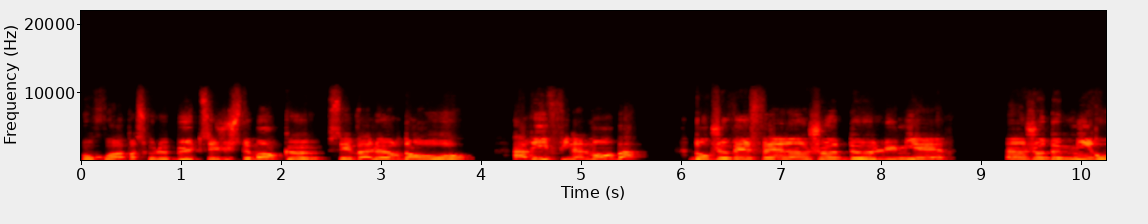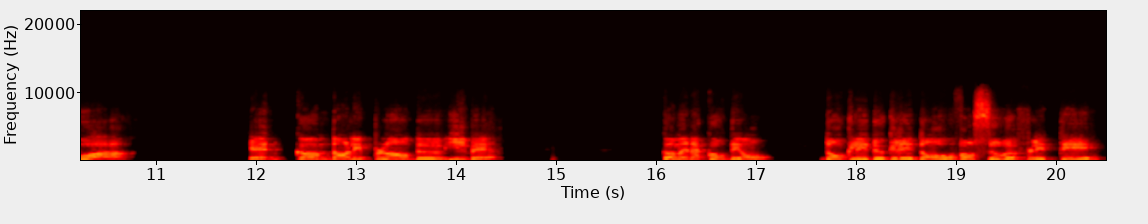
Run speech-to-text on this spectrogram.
Pourquoi? Parce que le but, c'est justement que ces valeurs d'en haut arrivent finalement en bas. Donc, je vais faire un jeu de lumière, un jeu de miroir comme dans les plans de Hilbert, comme un accordéon. Donc les degrés d'en haut vont se refléter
